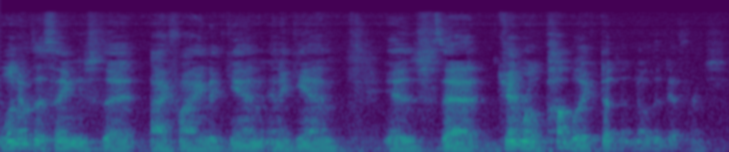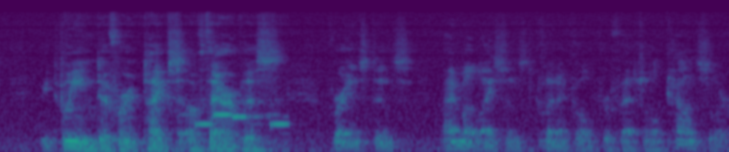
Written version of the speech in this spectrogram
one of the things that I find again and again is that general public doesn't know the difference between different types of therapists. For instance, I'm a licensed clinical professional counselor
